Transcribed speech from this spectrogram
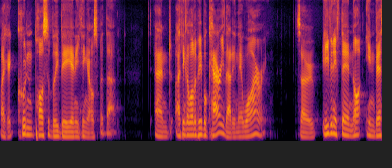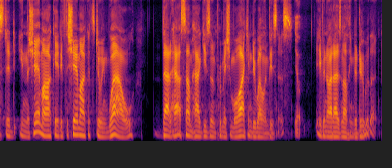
Like it couldn't possibly be anything else but that. And I think a lot of people carry that in their wiring. So even if they're not invested in the share market, if the share market's doing well, that somehow gives them permission. Well, I can do well in business, yep. even though it has nothing to do with it.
